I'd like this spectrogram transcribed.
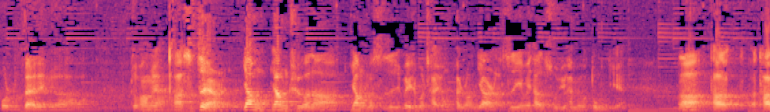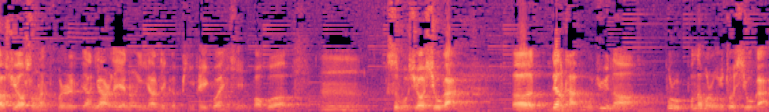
或者是在这个各方面？啊，是这样，样样车呢，样车是为什么采用快速样件呢？是因为它的数据还没有冻结，啊，它它需要生产出快速样件来验证一下这个匹配关系，包括嗯是否需要修改。呃，量产模具呢不如不那么容易做修改，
